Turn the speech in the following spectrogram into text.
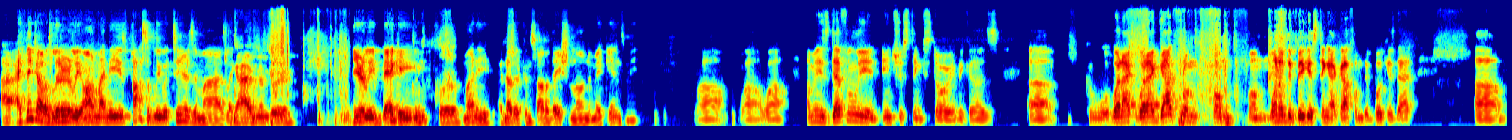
I, I think I was literally on my knees, possibly with tears in my eyes. Like I remember nearly begging for money, another consolidation loan to make ends meet. Wow, wow, wow. I mean, it's definitely an interesting story because uh, what I what I got from from from one of the biggest thing I got from the book is that um,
